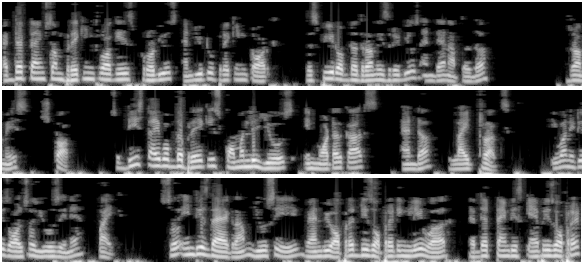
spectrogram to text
at that time some braking torque is produced and due to braking torque the speed of the drum is reduced and then after the drum is stopped. So this type of the brake is commonly used in motor cars and the light trucks even it is also used in a bike. So in this diagram you see when we operate this operating lever at that time this cam is operate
